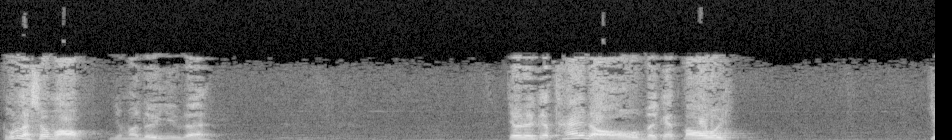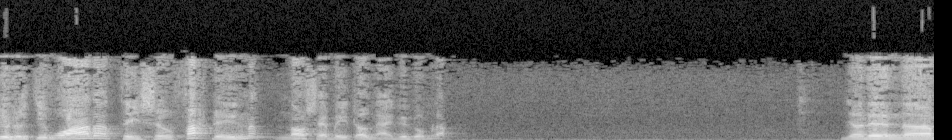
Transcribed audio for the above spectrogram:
cũng là số một. Nhưng mà đưa dưới lên cho nên cái thái độ về cái tôi chưa được chuyển hóa đó thì sự phát triển đó nó sẽ bị trở ngại ghê gớm lắm cho nên à,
